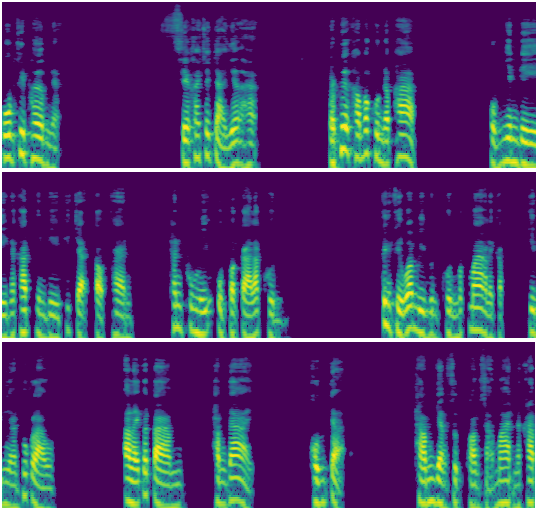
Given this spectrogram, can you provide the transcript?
กู๊ปที่เพิ่มเนี่ย เสียค่าใช้จ่ายเยอะฮะแต่เพื่อคำว่าคุณภาพ ผมยินดีนะครับ ยินดีที่จะตอบแทนท่านผู้มีอุปการะคุณ ซึ่งถือว่ามีบุญคุณมาก ๆ เลยกับทีมงานพวกเรา อะไรก็ตามทำได้ ผมจะทำอย่างสุดความสามารถนะครับ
